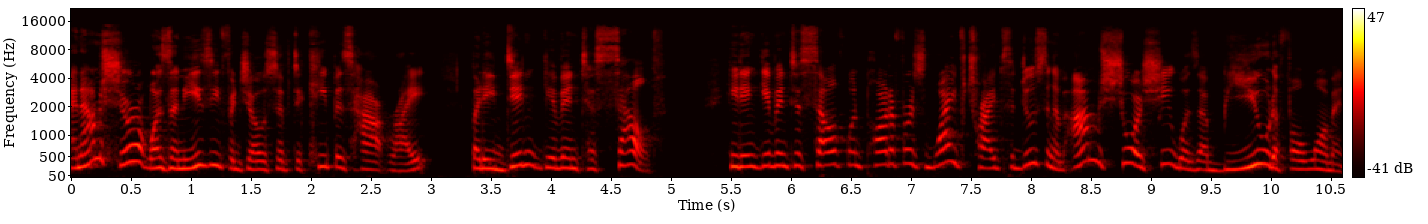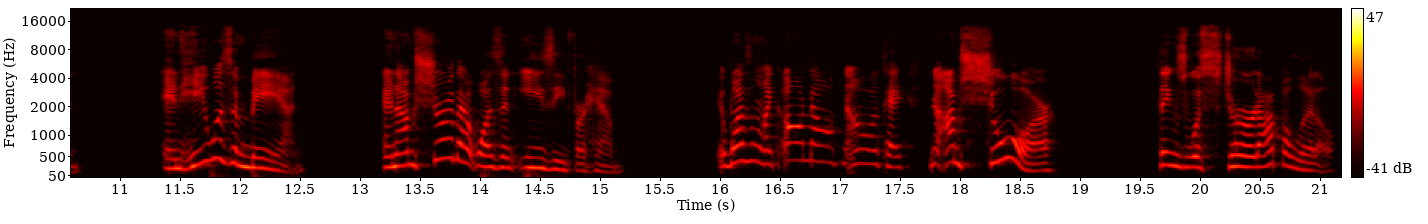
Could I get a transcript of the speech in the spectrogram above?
And I'm sure it wasn't easy for Joseph to keep his heart right, but he didn't give in to self. He didn't give in to self when Potiphar's wife tried seducing him. I'm sure she was a beautiful woman and he was a man. And I'm sure that wasn't easy for him. It wasn't like, oh, no, no, okay. No, I'm sure things were stirred up a little,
